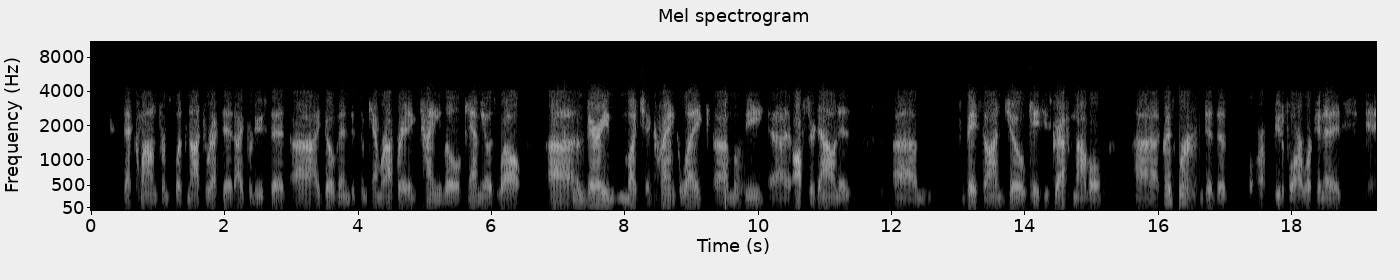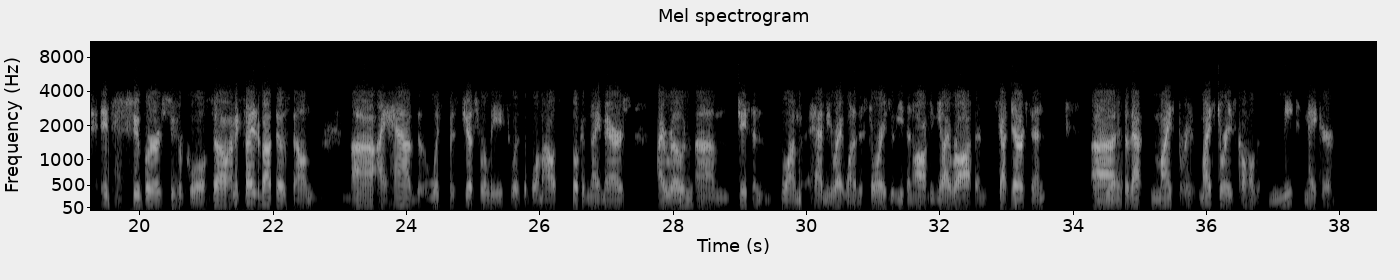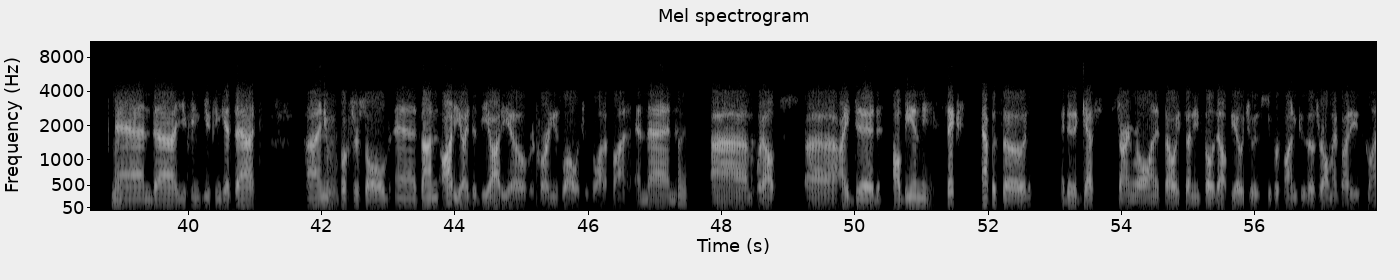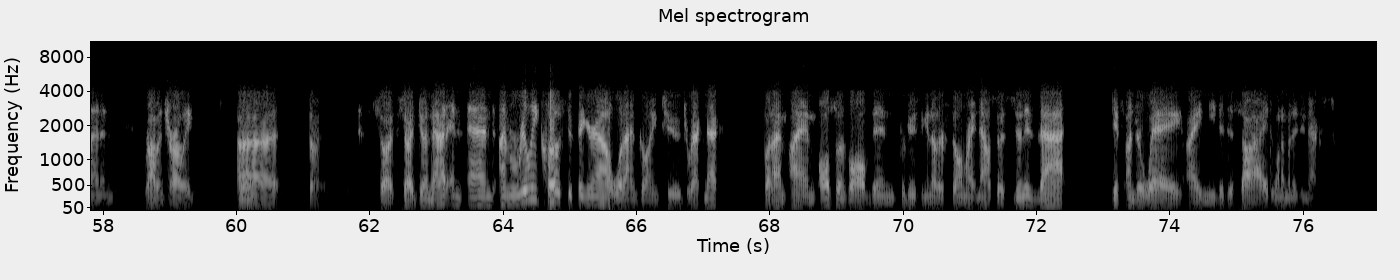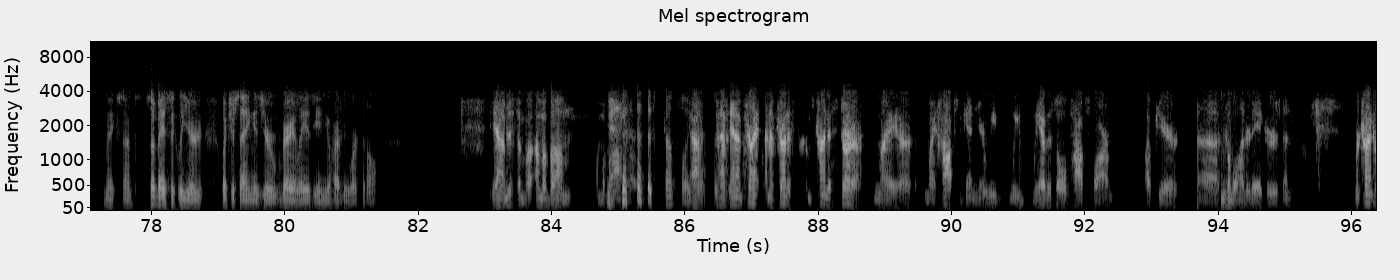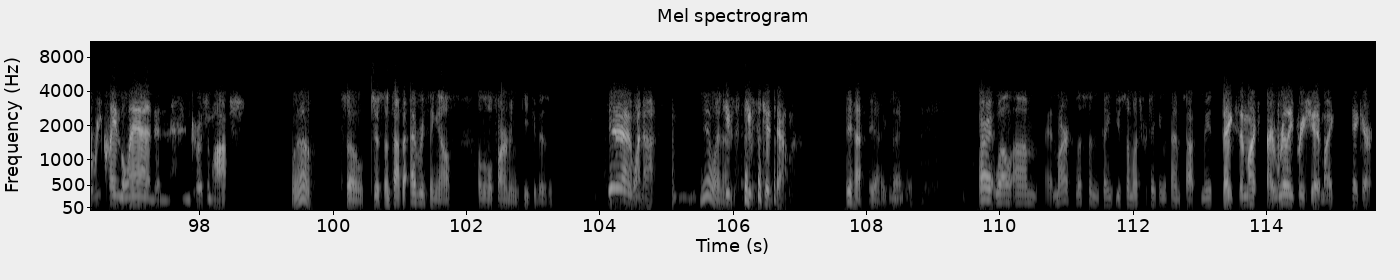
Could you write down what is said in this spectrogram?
that clown from Slipknot directed. I produced it. Uh, I dove in, did some camera operating, tiny little cameo as well. Uh. Very much a crank-like uh, movie. Uh, Officer Downe is um, based on Joe Casey's graphic novel. Uh, Chris oh, Byrne did the beautiful artwork in it. It's it's super super cool. So I'm excited about those films. Uh, I have, which was just released, was the Blumhouse Book of Nightmares. I wrote, mm-hmm. um, Jason Blum had me write one of the stories with Ethan Hawke and Eli Roth and Scott Derrickson. Uh, right. So that my story, my story is called Meat Maker, and uh, you can you can get that uh, anywhere books are sold, and it's on audio. I did the audio recording as well, which was a lot of fun. And then um, what else? Uh, I did. I'll be in the sixth episode. I did a guest starring role on It's Always Sunny in Philadelphia, which was super fun because those are all my buddies, Glenn and Rob and Charlie. Right. Uh, so so I started doing that, and and I'm really close to figuring out what I'm going to direct next. But I'm I'm also involved in producing another film right now. So as soon as that gets underway, I need to decide what I'm going to do next. Makes sense. So basically, you're what you're saying is you're very lazy and you hardly work at all. Yeah, I'm just a, I'm a bum. I'm a bum. Sounds like yeah. it. And I'm, and I'm trying and I'm trying to I'm trying to start a, my uh, my hops again here. We we we have this old hops farm up here, uh, a mm-hmm. couple hundred acres, and we're trying to reclaim the land and, and grow some hops. Wow. So just on top of everything else, a little farming to keep you busy. Yeah, why not? Yeah, why not? Keeps keeps the kids down. yeah, yeah, exactly. All right. Well, um, Mark, listen, thank you so much for taking the time to talk to me. Thanks so much. I really appreciate it, Mike. Take care.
